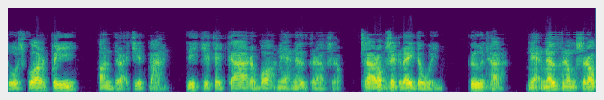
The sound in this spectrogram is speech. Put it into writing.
ទួលស្គាល់ពីអន្តរជាតិបាននេះជាកិច្ចការរបស់អ្នកនៅក្រៅស្រុកសរុបសេចក្តីទៅវិញគឺថាអ្នកនៅក្នុងស្រុក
